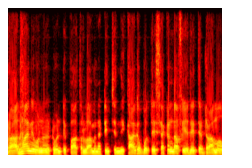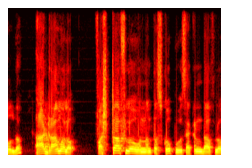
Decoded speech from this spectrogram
ప్రాధాన్యం ఉన్నటువంటి పాత్రలో ఆమె నటించింది. కాకపోతే సెకండ్ హాఫ్ ఏదైతే డ్రామా ఉందో ఆ డ్రామాలో ఫస్ట్ హాఫ్లో ఉన్నంత స్కోప్ సెకండ్ హాఫ్లో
